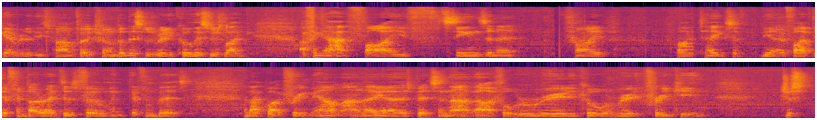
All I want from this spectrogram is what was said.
get rid of these found footage films, but this was really cool. This was like, I think I had five scenes in it, five, five takes of you know five different directors filming different bits, and that quite freaked me out, man. You know, there's bits in that that I thought were really cool and really freaky, and just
